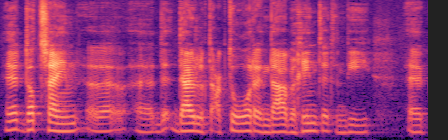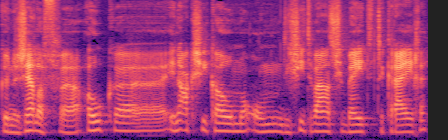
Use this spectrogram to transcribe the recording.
Hè, dat zijn duidelijk de actoren en daar begint het. En die kunnen zelf ook in actie komen om die situatie beter te krijgen.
